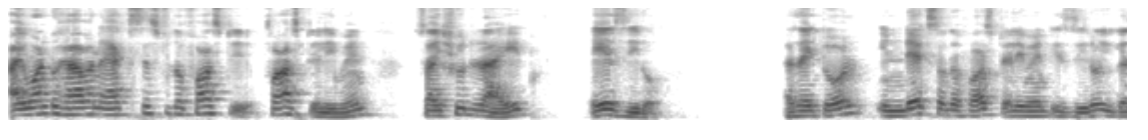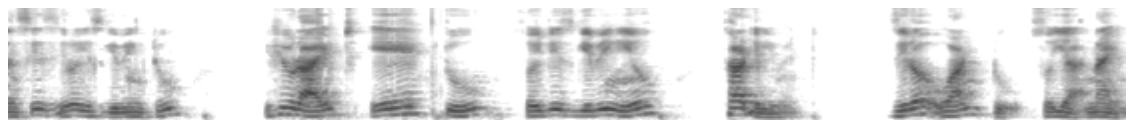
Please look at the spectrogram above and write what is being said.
I want to have an access to the first first element. So i should write a0 as i told index of the first element is 0 you can see 0 is giving 2 if you write a2 so it is giving you third element. 0 1 2 so yeah 9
